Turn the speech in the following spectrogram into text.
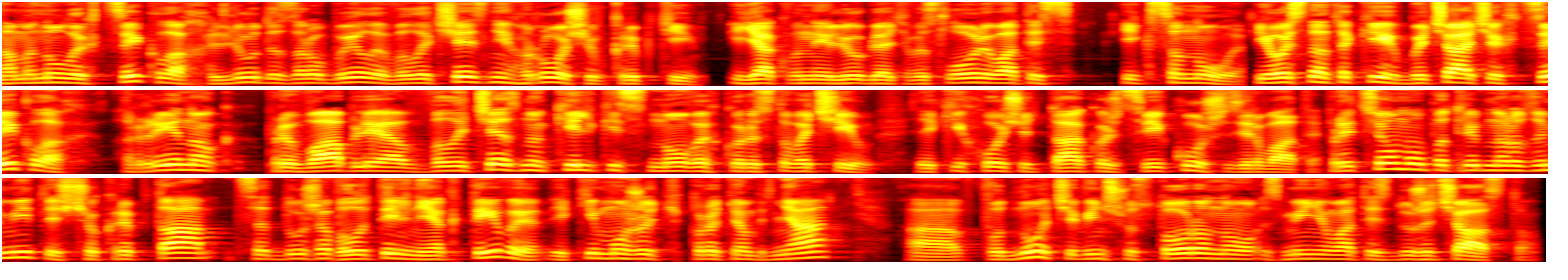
На минулих циклах люди заробили величезні гроші в крипті, і як вони люблять висловлюватись, іксанули. І ось на таких бичачих циклах ринок приваблює величезну кількість нових користувачів, які хочуть також свій куш зірвати. При цьому потрібно розуміти, що крипта це дуже волатильні активи, які можуть протягом дня. В одну чи в іншу сторону змінюватись дуже часто,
